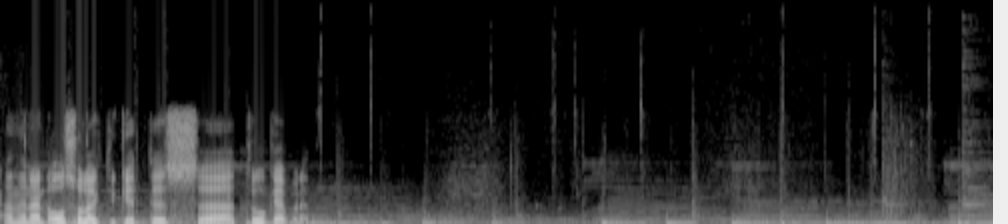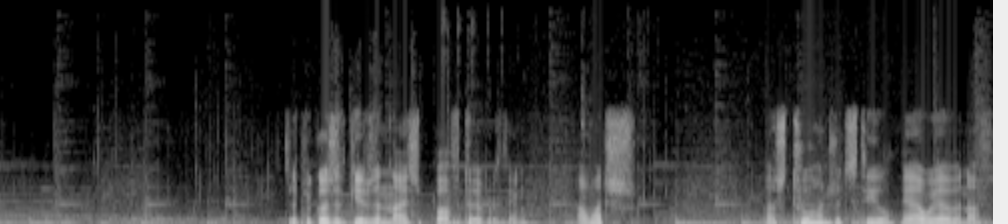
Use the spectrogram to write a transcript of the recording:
And then I'd also like to get this uh, tool cabinet. Just because it gives a nice buff to everything. How much? That's 200 steel. Yeah, we have enough.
